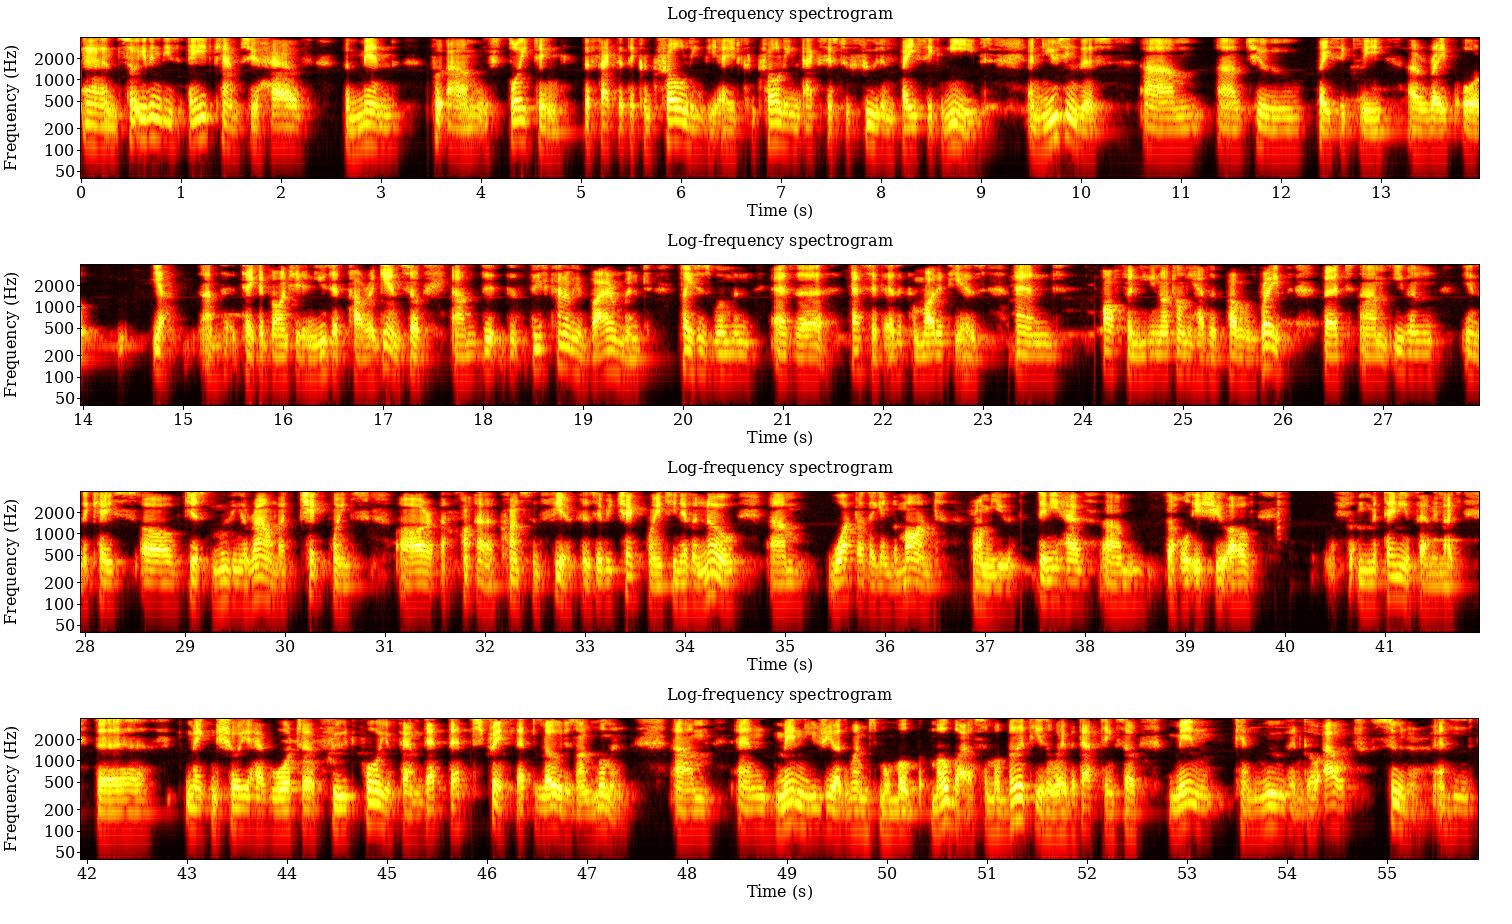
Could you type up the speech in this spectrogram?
And so even these aid camps, you have the men um, exploiting the fact that they're controlling the aid, controlling access to food and basic needs, and using this um, uh, to basically uh, rape or, yeah, um, take advantage and use that power again. So um, the, the, this kind of environment places women as a asset, as a commodity, as and often you not only have the problem with rape, but um, even in the case of just moving around, like checkpoints are a, a constant fear because every checkpoint you never know um, what are they going to demand from you. Then you have um, the whole issue of maintaining family, like the making sure you have water, food for your family. That that stress, that load is on women, um, and men usually are the ones more mo- mobile. So mobility is a way of adapting. So men can move and go out sooner and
